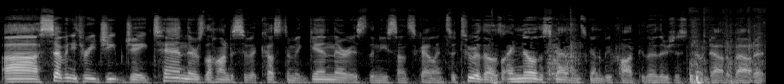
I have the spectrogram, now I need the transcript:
Uh, 73 Jeep J10. There's the Honda Civic Custom again. There is the Nissan Skyline. So two of those. I know the Skyline's going to be popular. There's just no doubt about it.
